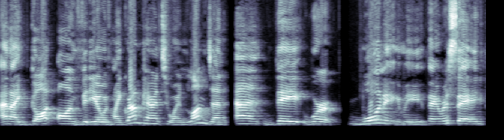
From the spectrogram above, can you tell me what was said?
and I got on video with my grandparents who are in London and they were warning me. They were saying,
